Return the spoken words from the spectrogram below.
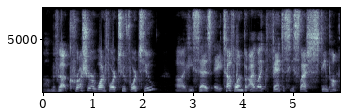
Um, we've got Crusher one four two four two. Uh, he says a tough one, but I like fantasy slash steampunk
